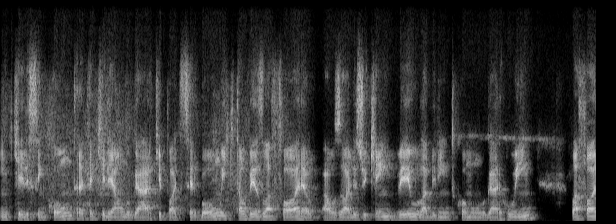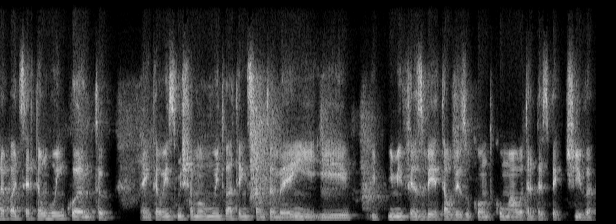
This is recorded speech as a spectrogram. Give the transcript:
em que ele se encontra, que aquele é um lugar que pode ser bom e que talvez lá fora, aos olhos de quem vê o labirinto como um lugar ruim, lá fora pode ser tão ruim quanto. Então isso me chamou muito a atenção também e, e, e, me fez ver talvez o conto com uma outra perspectiva.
